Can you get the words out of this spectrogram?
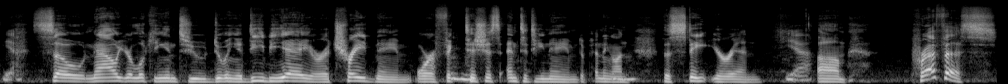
Yeah. So now you're looking into doing a DBA or a trade name or a Mm-hmm. fictitious entity name, depending on the state you're in. Yeah. Um, preface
